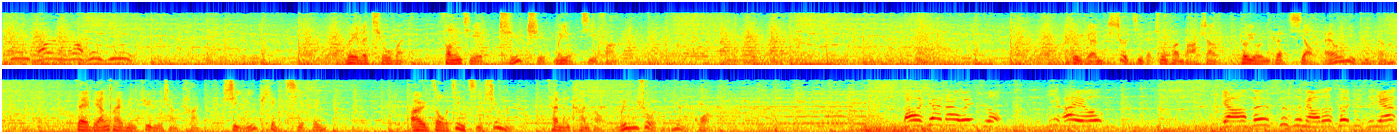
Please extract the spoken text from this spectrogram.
增强你的呼吸。为了求稳，冯杰迟迟没有激发。队员设计的循环靶上都有一个小 LED 灯，在两百米距离上看是一片漆黑，而走近几十米才能看到微弱的亮光。到现在为止，你还有两分四十秒的射击时间。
